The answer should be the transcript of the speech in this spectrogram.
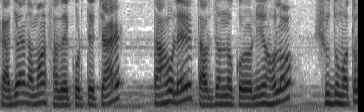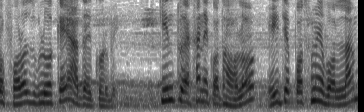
কাজা নামাজ আদায় করতে চায়, তাহলে তার জন্য করণীয় হলো শুধুমাত্র ফরজগুলোকে আদায় করবে। কিন্তু এখানে কথা হলো, এই যে প্রথমে বললাম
